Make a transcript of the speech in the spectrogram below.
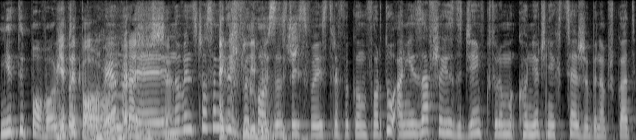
nietypowo, że Nietypowo, tak powiem. wyraziście. E, No więc czasami też wychodzę z tej swojej strefy komfortu, a nie zawsze jest dzień, w którym koniecznie chcę, żeby na przykład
